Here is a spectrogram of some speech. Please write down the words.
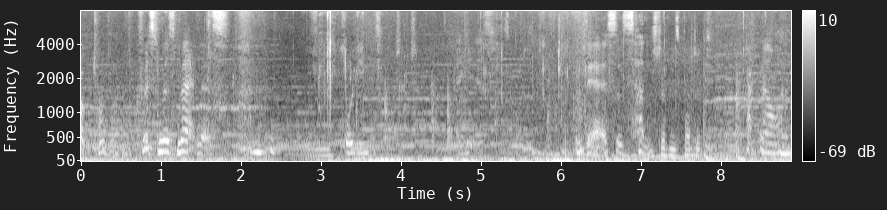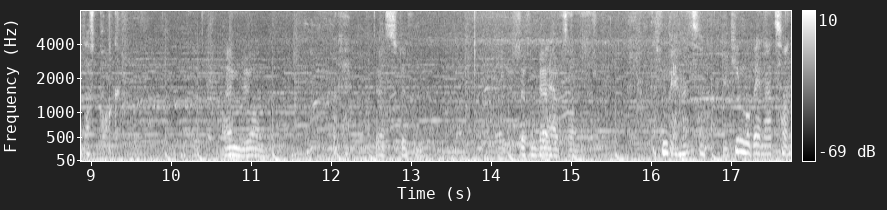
October. Christmas madness. Odin is spotted. He is. And there is the sun. Steffen spotted. Ragnar und das Brock. I'm Björn. Okay. Der ist Steffen. Steffen Bernhardsson. Steffen Bernhardsson. Timo Bernhardsson.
